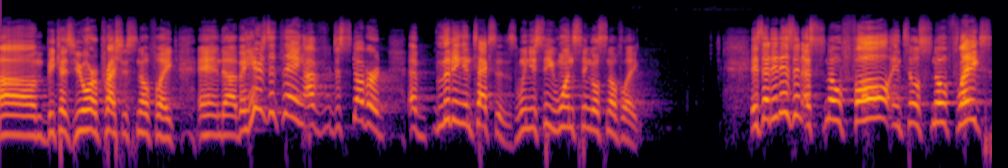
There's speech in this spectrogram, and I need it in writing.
um, because you're a precious snowflake. And uh, but here's the thing I've discovered uh, living in Texas: when you see one single snowflake, is that it isn't a snowfall until snowflakes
